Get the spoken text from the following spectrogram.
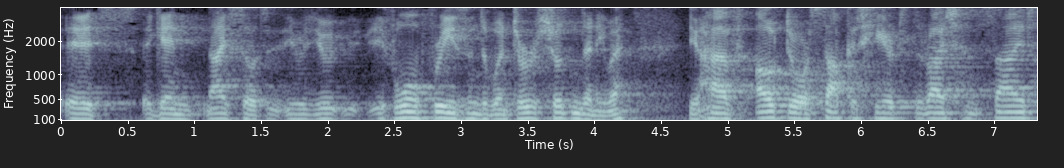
it's again nice. So you, you, it won't freeze in the winter, it shouldn't anyway. You have outdoor socket here to the right hand side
